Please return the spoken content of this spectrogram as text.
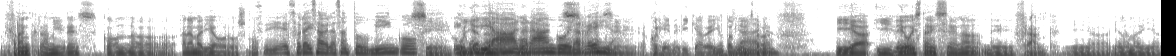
Frank Ramírez con uh, Ana María Orozco. Sí, eso era Isabela Santo Domingo. Sí, y Julián Arango, era Sí, regia. sí. Jorge Enrique Abello también Claro. estaba. Y, ah, y veo esta escena de Frank y, y Ana María.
